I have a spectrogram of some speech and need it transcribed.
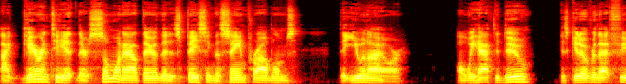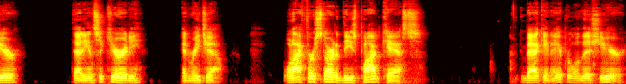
I guarantee it, there's someone out there that is facing the same problems that you and I are. All we have to do is get over that fear, that insecurity, and reach out. When I first started these podcasts back in April of this year,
